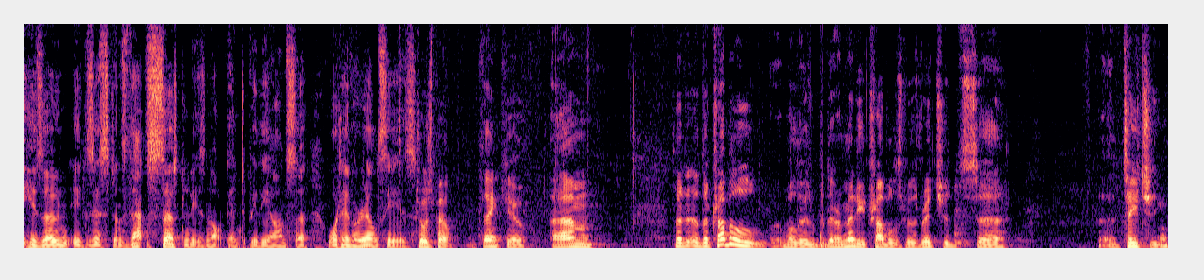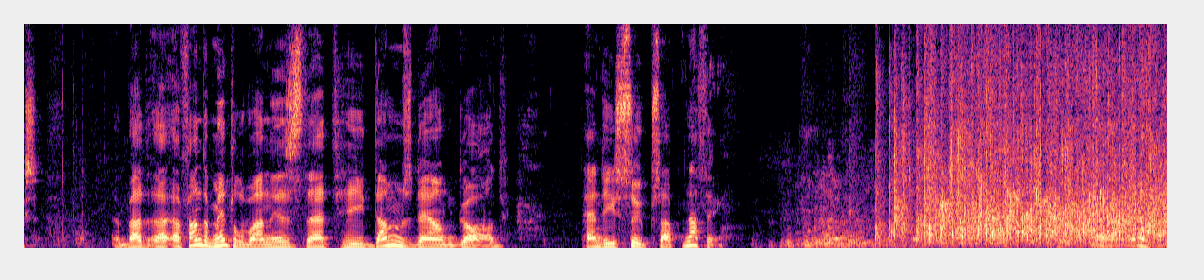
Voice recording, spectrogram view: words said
his own existence. That certainly is not going to be the answer, whatever else is. George Pell. Thank you. Um, the, the, trouble, well, there are many troubles with Richard's uh, uh, teachings, but a fundamental one is that he dumbs down God and he soups up nothing.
